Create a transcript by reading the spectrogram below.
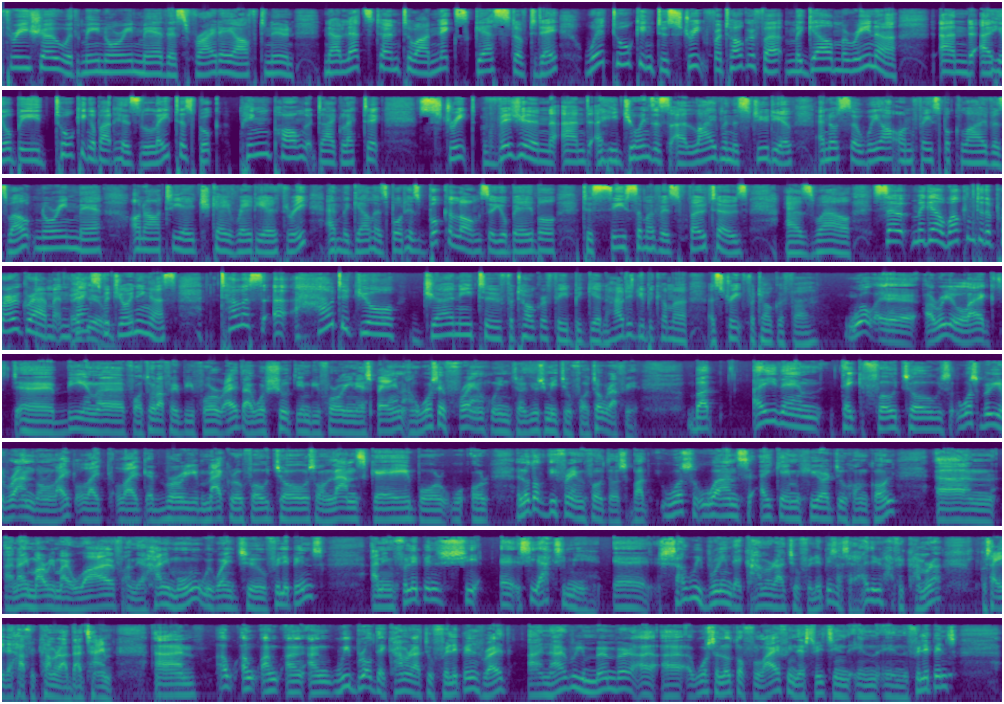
Three show with me, Noreen Mir, this Friday afternoon. Now let's turn to our next guest of today. We're talking to street photographer Miguel Marina, and uh, he'll be talking about his latest book, Ping Pong Dialectic Street Vision. And uh, he joins us uh, live in the studio. And also, we are on Facebook Live as well. Noreen Mir on RTHK Radio 3. And Miguel has brought his book along, so you'll be able to see some of his photos as well. So, Miguel, welcome to the program and Thank thanks you. for joining us. Tell us, uh, how did your journey to photography begin? How did you become a, a street photographer? Well, uh, I really liked uh, being a photographer before, right? I was shooting before in Spain and was a friend who introduced me to photography. But I didn't take photos. It was very random, like like like a very macro photos on landscape or or a lot of different photos. But it was once I came here to Hong Kong and and I married my wife and the honeymoon we went to Philippines, and in Philippines she uh, she asked me, uh, "Shall we bring the camera to Philippines?" I said, "I do have a camera?" Because I didn't have a camera at that time, and uh, and, and, and, we brought the camera to Philippines, right? And I remember uh, uh, was a lot of life in the streets in, in, in the Philippines,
